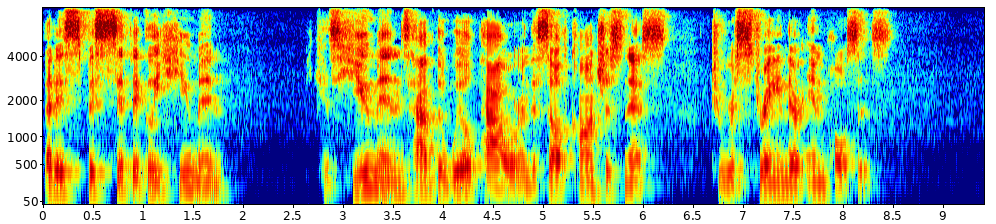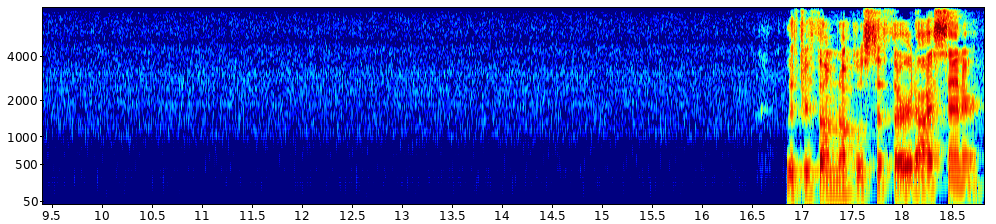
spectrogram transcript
That is specifically human because humans have the willpower and the self consciousness to restrain their impulses. Lift your thumb knuckles to third eye center.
